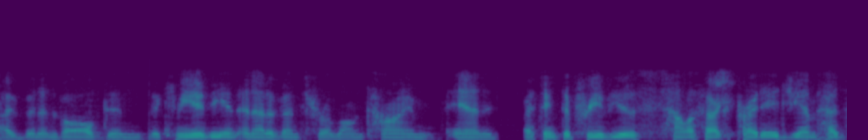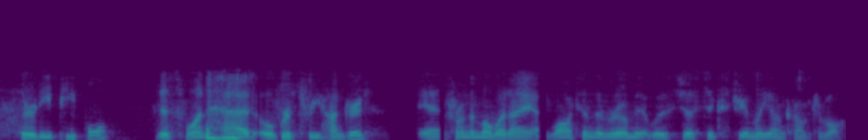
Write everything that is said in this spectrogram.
I've been involved in the community and, and at events for a long time, and I think the previous Halifax Pride AGM had 30 people. This one mm-hmm. had over 300. And from the moment I walked in the room, it was just extremely uncomfortable.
